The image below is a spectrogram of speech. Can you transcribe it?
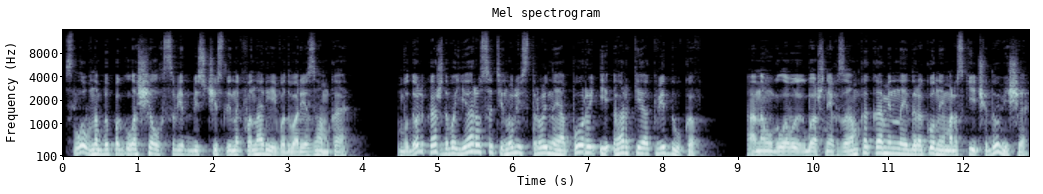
словно бы поглощал свет бесчисленных фонарей во дворе замка – Вдоль каждого яруса тянулись стройные опоры и арки акведуков, а на угловых башнях замка каменные драконы и морские чудовища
